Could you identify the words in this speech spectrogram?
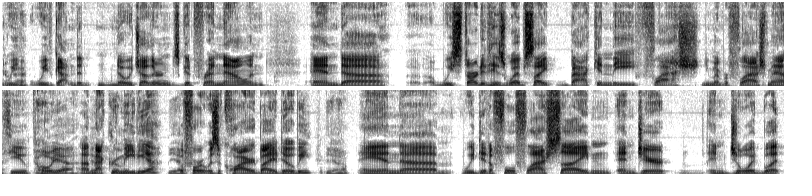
we, we've gotten to know each other and he's a good friend now. And, and, uh, we started his website back in the Flash. You remember Flash, Matthew? Oh, yeah. Uh, Macromedia Yeah. before it was acquired by Adobe. Yeah. And um, we did a full Flash site, and and Jarrett enjoyed what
